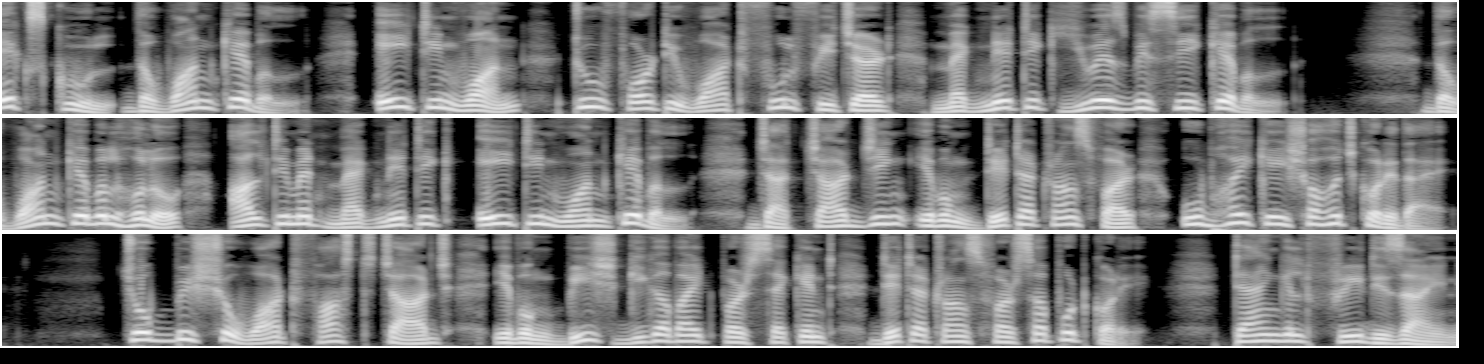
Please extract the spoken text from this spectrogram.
এক্সকুল the one cable eighteen one two forty watt full featured magnetic USB C cable. The one cable হল ultimate magnetic eight in one cable, যা চার্জিং এবং ডেটা ট্রান্সফার উভয়কেই সহজ করে দেয়। চব্বিশশো ওয়াট ফাস্ট চার্জ এবং বিশ gigabyte per second data transfer support করে। ট্যাঙ্গেল ফ্রি ডিজাইন,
